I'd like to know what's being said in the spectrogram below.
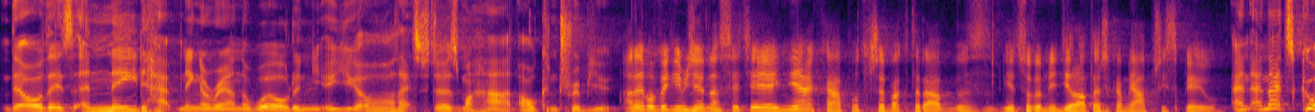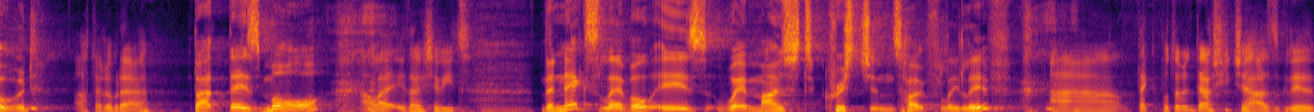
There, oh, there's a need happening around the world, and you, go, oh, that stirs my heart. I'll contribute. A nebo vidím, že na světě je nějaká potřeba, která něco ve mně dělá, tak říkám, já přispěju. And, and that's good, A to je dobré, but there's more. ale i tak ještě víc. The next level is where most Christians hopefully live. A tak potom je další část, kde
